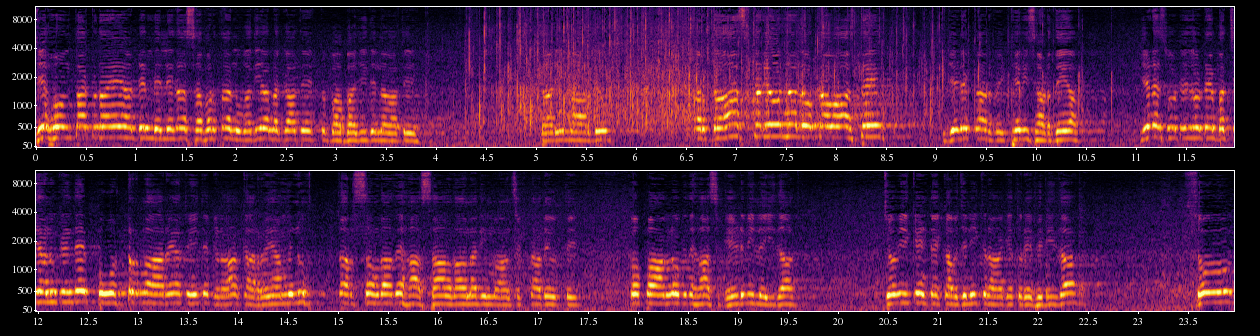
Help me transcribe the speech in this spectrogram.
ਜੇ ਹੁਣ ਤੱਕ ਦਾ ਇਹ ਸਾਡੇ ਮੇਲੇ ਦਾ ਸਫ਼ਰ ਤੁਹਾਨੂੰ ਵਧੀਆ ਲੱਗਾ ਤੇ ਇੱਕ ਬਾਬਾ ਜੀ ਦੇ ਨਾਂ ਤੇ ਤਾੜੀ ਮਾਰ ਦਿਓ। ਅਰਦਾਸ ਕਰਿਓ ਉਹਨਾਂ ਲੋਕਾਂ ਵਾਸਤੇ, ਜਿਹੜੇ ਘਰ ਬੈਠੇ ਵੀ ਸੜਦੇ ਆ। ਜਿਹੜੇ ਛੋਟੇ ਛੋਟੇ ਬੱਚਿਆਂ ਨੂੰ ਕਹਿੰਦੇ ਪੋਸਟਰ ਲਾ ਰਹੇ ਆ ਤੁਸੀਂ ਤੇ ਗੁਨਾਹ ਕਰ ਰਹੇ ਆ। ਮੈਨੂੰ ਤਰਸ ਆਉਂਦਾ ਤੇ ਹਾਸਾ ਆਉਂਦਾ ਉਹਨਾਂ ਦੀ ਮਾਨਸਿਕਤਾ ਦੇ ਉੱਤੇ। ਉਹ ਪਾਗਲੋ ਕਿਤੇ ਹੱਸ ਖੇਡ ਵੀ ਲਈਦਾ 24 ਘੰਟੇ ਕਬਜ਼ ਨਹੀਂ ਕਰਾ ਕੇ ਤੁਰੇ ਫਿਰੀਦਾ। ਸੋ,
